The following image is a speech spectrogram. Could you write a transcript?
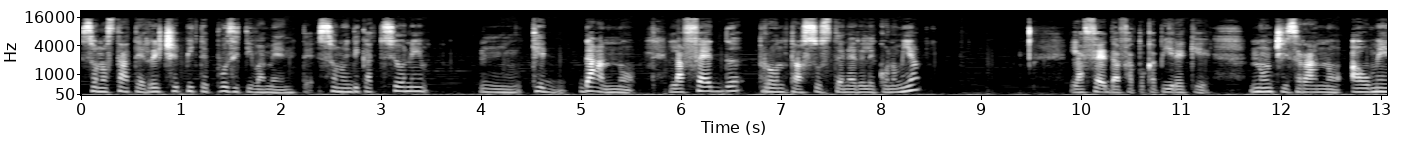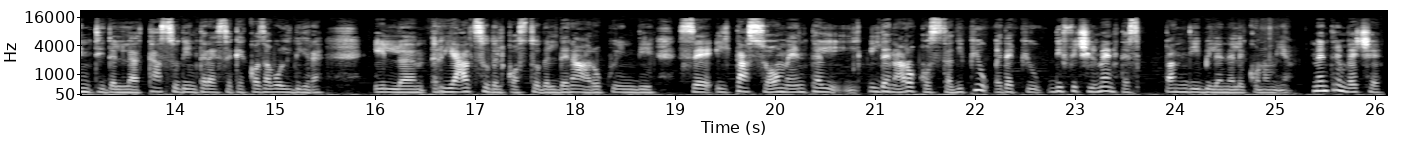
sono state recepite positivamente, sono indicazioni mh, mm, che danno la Fed pronta a sostenere l'economia, la Fed ha fatto capire che non ci saranno aumenti del tasso di interesse, che cosa vuol dire? Il rialzo del costo del denaro, quindi se il tasso aumenta il, il denaro costa di più ed è più difficilmente espandibile nell'economia, mentre invece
